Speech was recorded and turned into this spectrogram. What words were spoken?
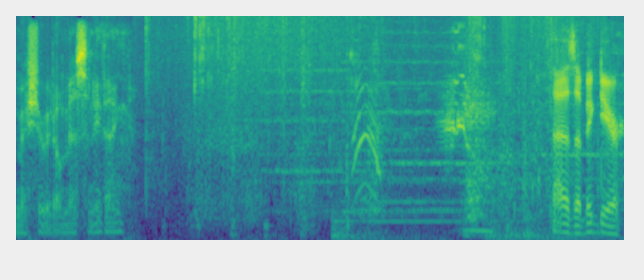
Make sure we don't miss anything. That is a big deer.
